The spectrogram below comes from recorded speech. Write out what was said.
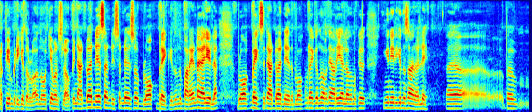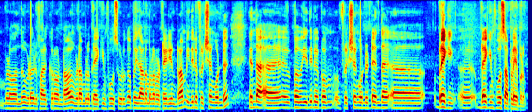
ആർ പി എം പിടിക്കത്തുള്ളൂ. അത് നോക്കിയാൽ മനസ്സിലാവും. പിന്നെ advantage and disadvantage of block brake ഇതൊന്നും പറയേണ്ട കാര്യമില്ല. ബ്ലോക്ക് ബ്രേക്സിന്റെ അഡ്വാന്റേജ് ബ്ലോക്ക് ബ്രേക്ക് എന്ന് പറഞ്ഞാൽ അറിയാമല്ലോ നമുക്ക് ഇങ്ങനെ ഇരിക്കുന്ന സാധനം അല്ലേ? ഇപ്പോൾ ഇവിടെ വന്ന് ഇവിടെ ഒരു ഫൽക്കറോ ഉണ്ടാവും ഇവിടെ നമ്മൾ ബ്രേക്കിംഗ് ഫോഴ്സ് കൊടുക്കും. അപ്പോൾ ഇതാണ് നമ്മുടെ റൊട്ടേറ്റിംഗ് ഡ്രം ഇതിൽ ഫ്രിക്ഷൻ കൊണ്ട് എന്താ ഇപ്പോൾ ഇതിലിപ്പം ഫ്രിക്ഷൻ കൊണ്ടിട്ട് എന്താ ബ്രേക്കിംഗ് ബ്രേക്കിംഗ് ഫോഴ്സ് അപ്ലൈ ചെയ്യപ്പെടും.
